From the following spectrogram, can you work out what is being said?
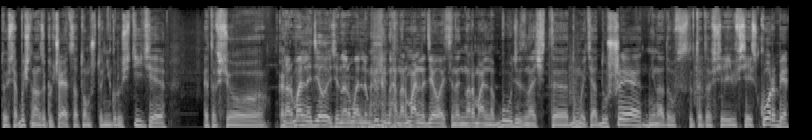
То есть обычно она заключается о том, что не грустите, это все... Нормально бы, делаете, нормально будет. Да, нормально делаете, нормально будет. Значит, э, думайте о душе, не надо вот это всей, всей скорби.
